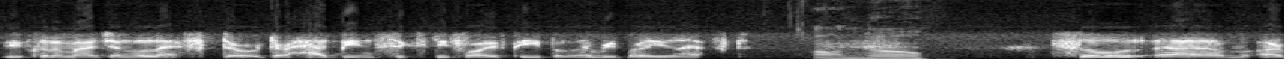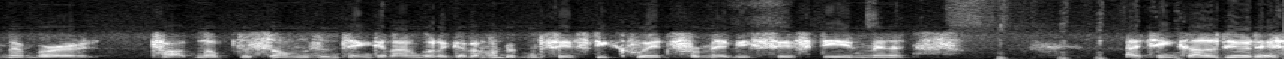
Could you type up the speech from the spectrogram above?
you could imagine left. There there had been sixty five people. Everybody left. Oh no. So um, I remember totting up the sums and thinking I'm going to get 150 quid for maybe 15 minutes. I think I'll do this.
